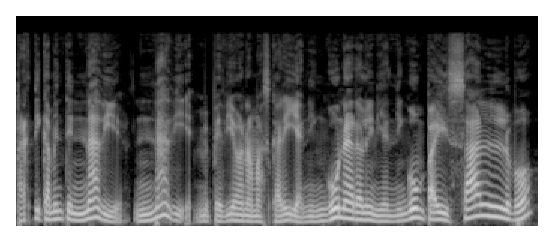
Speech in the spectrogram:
prácticamente nadie, nadie me pedía una mascarilla, ninguna aerolínea en ningún país salvo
